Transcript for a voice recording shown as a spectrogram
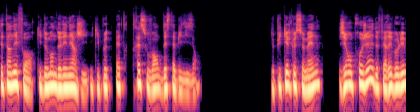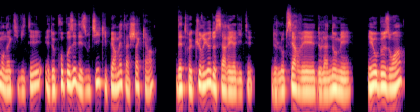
c'est un effort qui demande de l'énergie et qui peut être très souvent déstabilisant. Depuis quelques semaines, j'ai en projet de faire évoluer mon activité et de proposer des outils qui permettent à chacun d'être curieux de sa réalité, de l'observer, de la nommer et au besoin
